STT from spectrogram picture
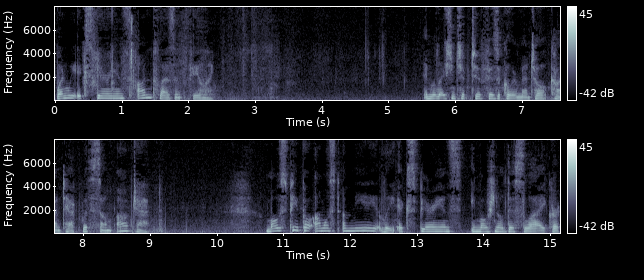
When we experience unpleasant feeling in relationship to physical or mental contact with some object. Most people almost immediately experience emotional dislike or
